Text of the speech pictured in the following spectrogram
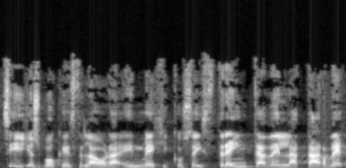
sí, yo supongo que esta es la hora en México, 6.30 de la tarde.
